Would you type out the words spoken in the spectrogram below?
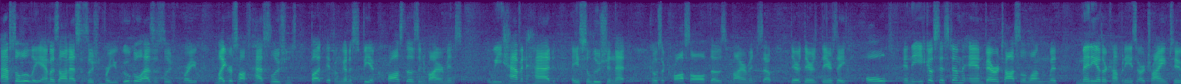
Absolutely, Amazon has a solution for you, Google has a solution for you, Microsoft has solutions, but if I'm going to be across those environments, we haven't had a solution that goes across all of those environments, so there, there's, there's a hole in the ecosystem, and Veritas, along with many other companies, are trying to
